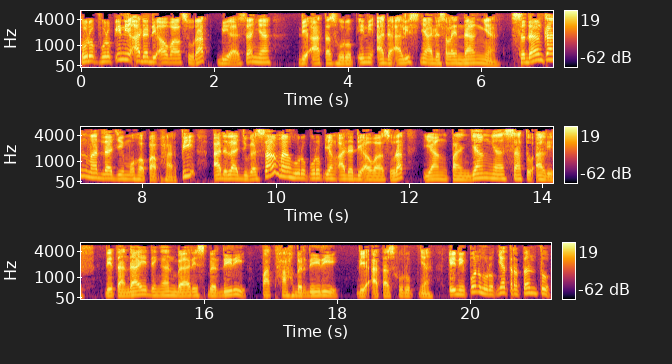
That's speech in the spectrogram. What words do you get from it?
Huruf-huruf ini ada di awal surat. Biasanya di atas huruf ini ada alisnya, ada selendangnya. Sedangkan madlaji muhafab harfi adalah juga sama huruf-huruf yang ada di awal surat yang panjangnya satu alif. Ditandai dengan baris berdiri, fathah berdiri di atas hurufnya. Ini pun hurufnya tertentu,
